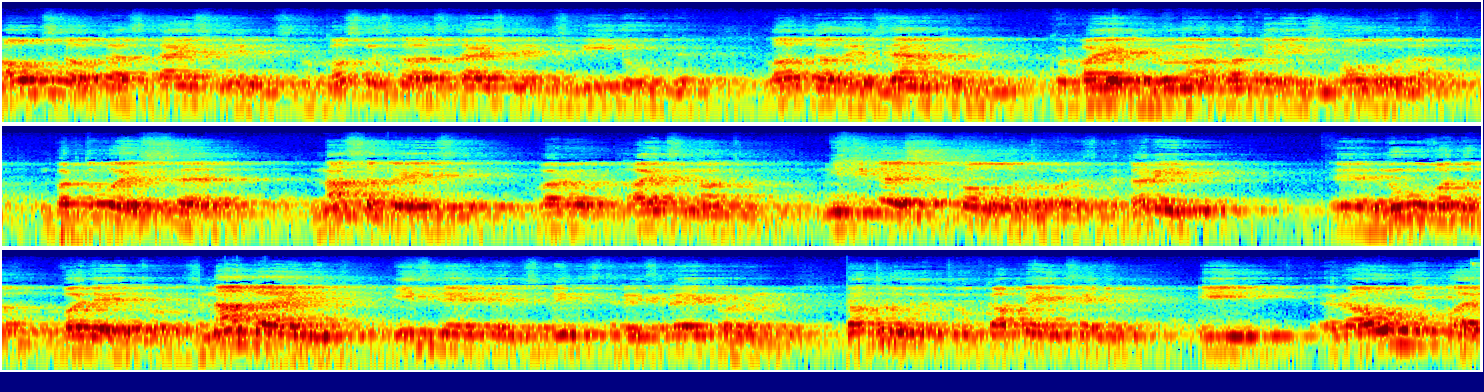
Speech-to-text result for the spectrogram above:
augstākās taisnības, no kosmiskās taisnības viedokļa Latvija ir zeme, kur, kur vajag runāt latviešu valodā. Un par to es nasabējiski varu aicināt ne tikai skolotājus, bet arī novada vadītājus. Nagaidīt izglītības ministrijas rēkojumu. Atrodiet to kāpēceļu raugi, lai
